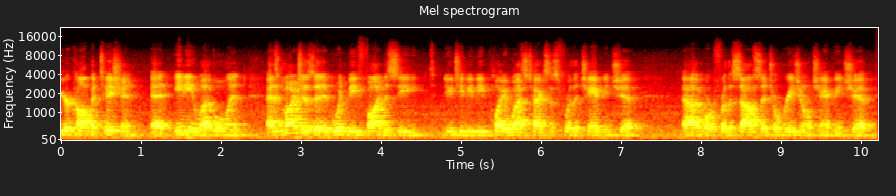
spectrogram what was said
your competition at any level. And as much as it would be fun to see UTPB play West Texas for the championship uh, or for the South Central Regional Championship,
